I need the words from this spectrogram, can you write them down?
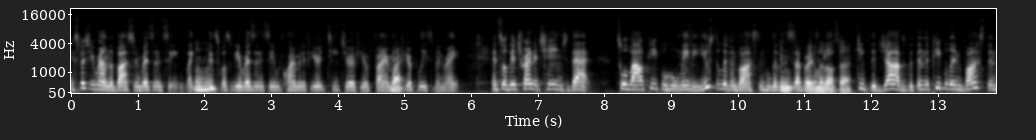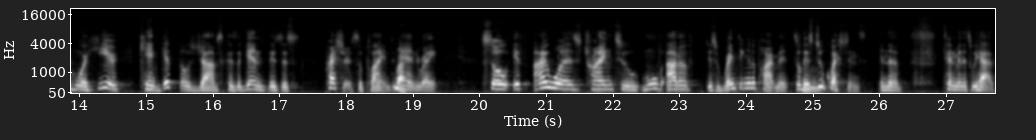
especially around the Boston residency, like Mhm. there's supposed to be a residency requirement if you're a teacher, if you're a fireman, if you're a policeman, right? And so they're trying to change that to allow people who maybe used to live in Boston, who live in the suburbs, can be- keep the jobs. But then the people in Boston who are here can't get those jobs because, again, there's this pressure, supply and demand, right? So if I was trying to move out of just renting an apartment, so there's Mhm. two questions in the 10 minutes we have.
